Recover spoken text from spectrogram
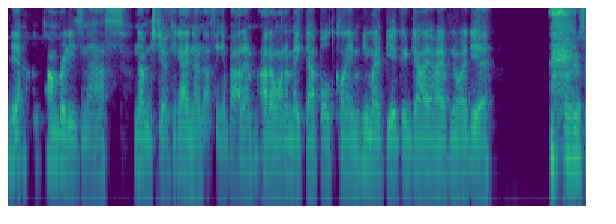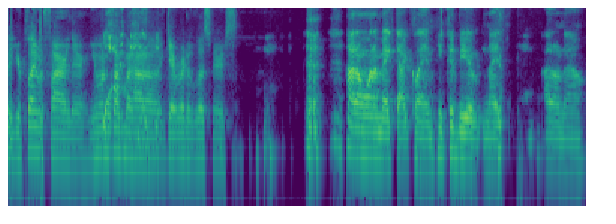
Yeah, Tom Brady's an ass. No, I'm just joking. I know nothing about him. I don't want to make that bold claim. He might be a good guy. I have no idea. I was gonna say you're playing with fire there. You want Yeah. to talk about how to get rid of listeners? I don't want to make that claim. He could be a nice man. I don't know.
